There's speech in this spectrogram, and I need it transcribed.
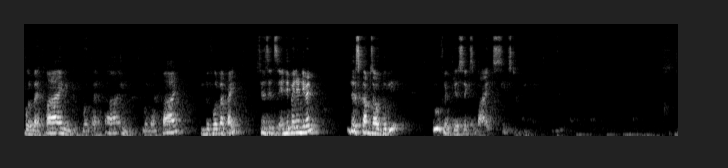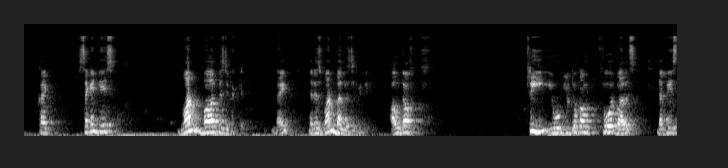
4 by 5 into 4 by 5 into 4 by 5 into 4 by 5. Since it's independent event, this comes out to be 256 by 625. Correct. Second case, one bulb is defective, right? That is one bulb is defective. Out of 3 you you took out 4 bulbs. That means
